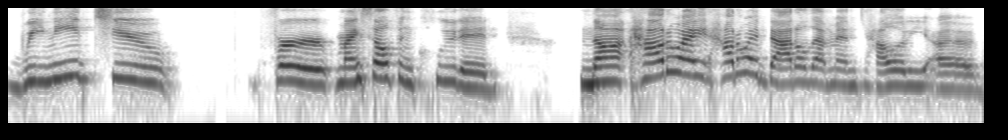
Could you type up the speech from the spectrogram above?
We need to, for myself included, not how do I how do I battle that mentality of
